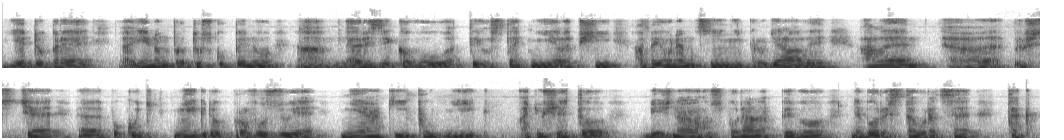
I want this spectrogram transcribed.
je dobré eh, jenom pro tu skupinu eh, rizikovou a ty ostatní je lepší, aby onemocnění prodělali, ale prostě pokud někdo provozuje nějaký podnik, ať už je to běžná hospoda na pivo nebo restaurace, tak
